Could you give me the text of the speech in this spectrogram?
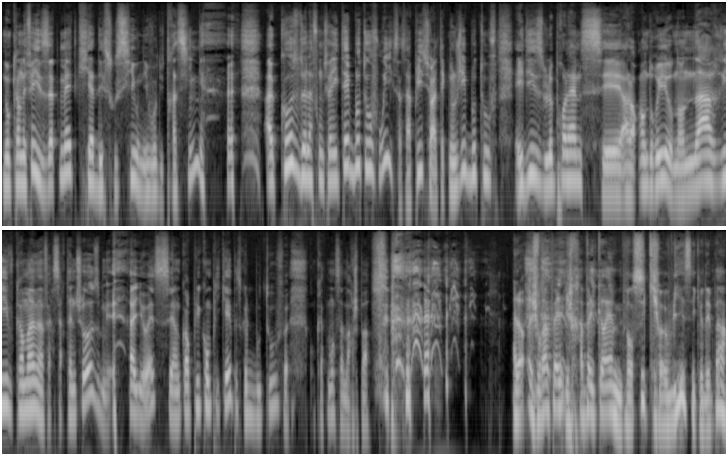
Donc, en effet, ils admettent qu'il y a des soucis au niveau du tracing à cause de la fonctionnalité Bluetooth. Oui, ça s'appuie sur la technologie Bluetooth. Et ils disent le problème, c'est alors Android, on en arrive quand même à faire certaines choses, mais iOS, c'est encore plus compliqué parce que le Bluetooth, concrètement, ça marche pas. Alors, je vous rappelle, je rappelle quand même, pour ceux qui ont oublié, c'est qu'au départ,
